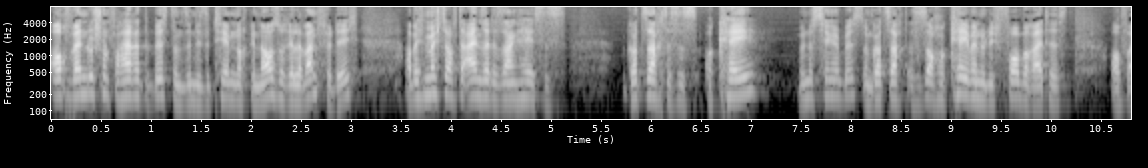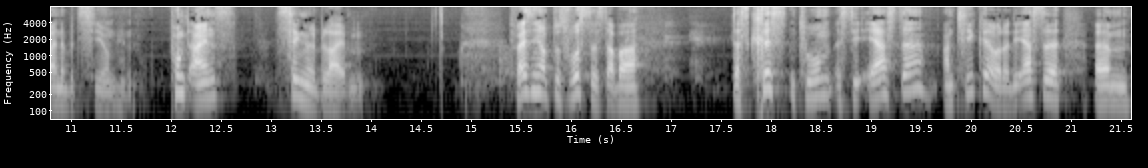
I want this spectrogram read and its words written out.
auch wenn du schon verheiratet bist, dann sind diese Themen noch genauso relevant für dich. Aber ich möchte auf der einen Seite sagen, hey, ist, Gott sagt, es ist okay, wenn du Single bist. Und Gott sagt, es ist auch okay, wenn du dich vorbereitest auf eine Beziehung hin. Punkt eins: Single bleiben. Ich weiß nicht, ob du es wusstest, aber das Christentum ist die erste antike oder die erste ähm,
